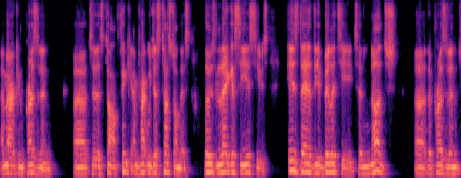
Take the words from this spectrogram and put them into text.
American president uh, to start thinking? In fact, we just touched on this. Those legacy issues. Is there the ability to nudge uh, the president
